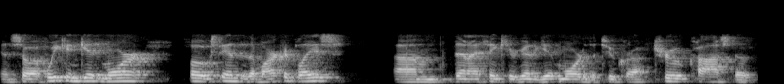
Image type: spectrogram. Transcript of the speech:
And so if we can get more folks into the marketplace Um, then I think you're going to get more to the true true cost of,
